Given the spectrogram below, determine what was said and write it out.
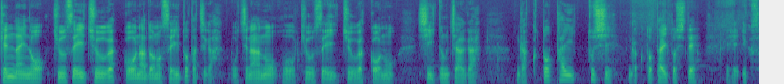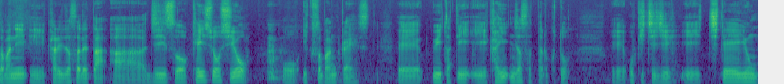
県内の旧制中学校などの生徒たちが沖縄の旧制中学校のシートのチャーが学徒隊とし学徒隊として戦場に駆り出されたあ事実を継承しよう戦番会、えー、ウィタティ会員者さったること、えー、沖知事地底ユン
